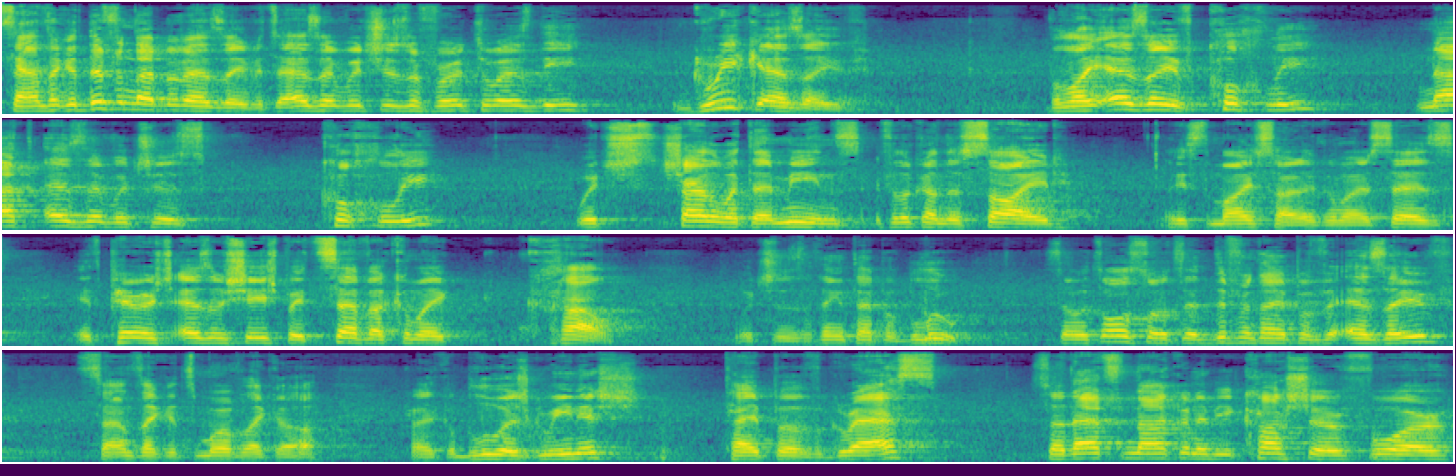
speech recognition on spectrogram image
sounds like a different type of Ezoiv. It's Ezoiv which is referred to as the Greek Ezoiv. V'loy Ezoiv Kuchli, not Ezoiv which is Kuchli, which, Shiloh, what that means, if you look on the side, at least my side of the Gemara, says, it's perished Ezoiv Sheish Beit Kamei Chal, which is, I think, a type of blue. So it's also it's a different type of ezev. Sounds like it's more of like a like a bluish greenish type of grass. So that's not going to be kosher for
